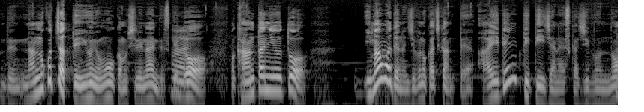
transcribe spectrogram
で何のこっちゃっていうふうに思うかもしれないんですけど、まあ簡単に言うと今までの自分の価値観ってアイデンティティじゃないですか自分の。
